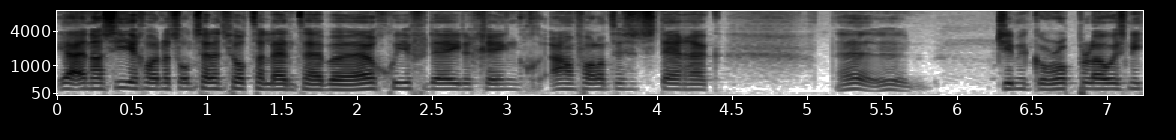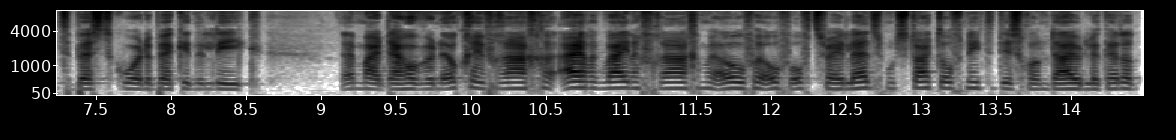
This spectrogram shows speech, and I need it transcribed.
Ja, en dan zie je gewoon dat ze ontzettend veel talent hebben. Hè? Goede verdediging, aanvallend is het sterk. Hè? Jimmy Garoppolo is niet de beste quarterback in de league. Hè, maar daar hebben we ook geen vragen, eigenlijk weinig vragen meer over. Over of Trey Lance moet starten of niet. Het is gewoon duidelijk hè, dat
